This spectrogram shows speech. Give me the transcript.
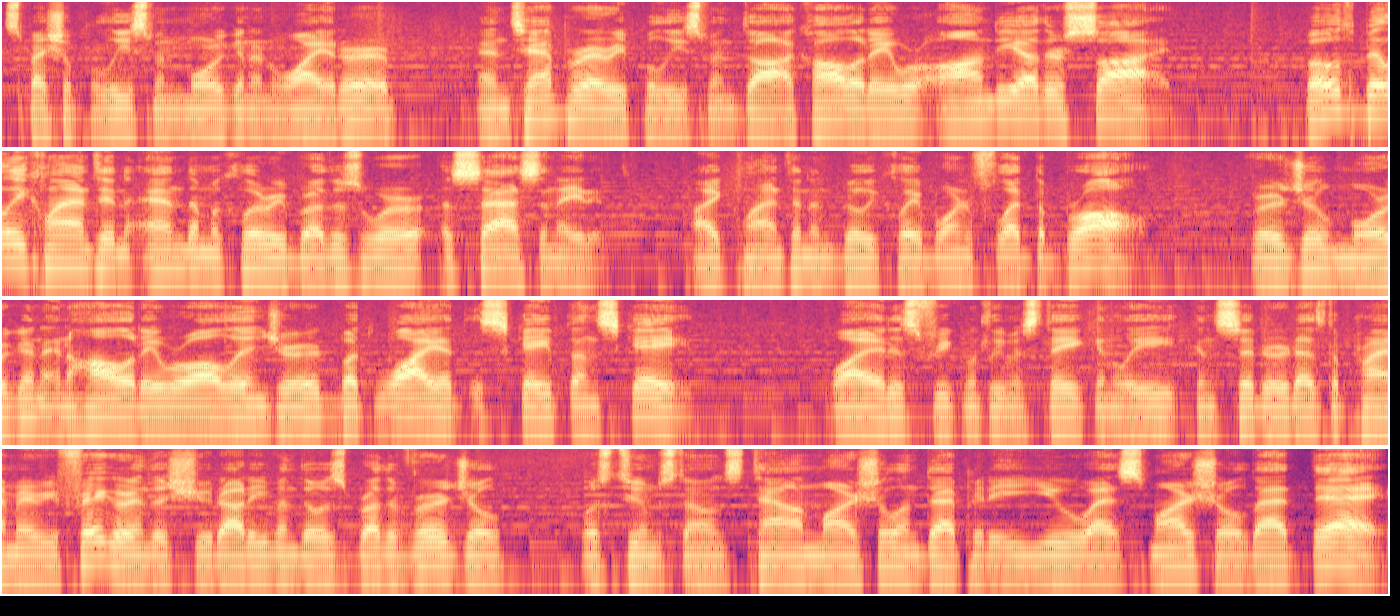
Special Policeman Morgan and Wyatt Earp, and Temporary Policeman Doc Holliday were on the other side. Both Billy Clanton and the McLaury brothers were assassinated. Ike Clanton and Billy Claiborne fled the brawl. Virgil, Morgan, and Holliday were all injured, but Wyatt escaped unscathed. Wyatt is frequently mistakenly considered as the primary figure in the shootout, even though his brother Virgil was Tombstone's town marshal and deputy U.S. Marshal that day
